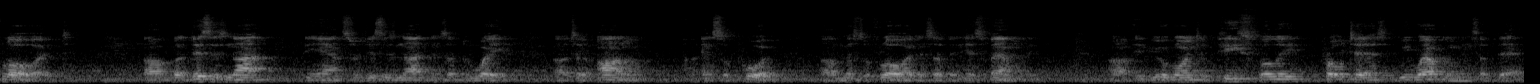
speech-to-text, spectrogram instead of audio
Floyd. Uh, but this is not the answer. This is not in such a way uh, to honor and support uh, Mr. Floyd and his family. Uh, if you're going to peacefully protest, we welcome of that.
